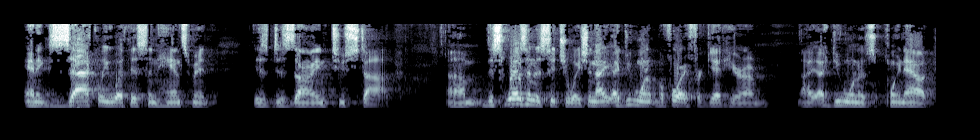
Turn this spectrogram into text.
and exactly what this enhancement is designed to stop. Um, this wasn't a situation, I, I, do want, before I forget here, um, I, I, do want to point out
